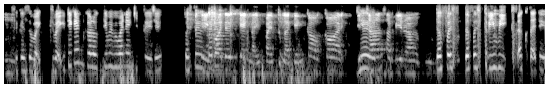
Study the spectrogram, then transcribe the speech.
Hmm. Suka sebab sebab dia kan kalau dia pergi mana kita je. Lepas tu Eh, kau kadang ada geng lah Ipan. Itulah geng kau. Kau Ica, Sabira. the first the first three weeks aku tak ada.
